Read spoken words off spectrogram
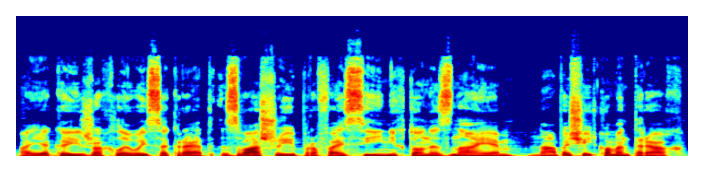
А який жахливий секрет з вашої професії ніхто не знає? Напишіть в коментарях.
